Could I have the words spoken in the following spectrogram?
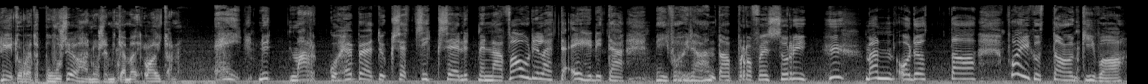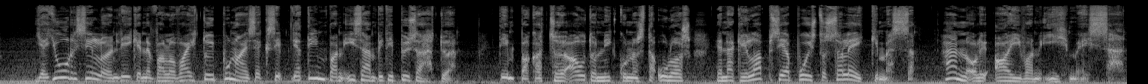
liituraita puu. Sehän on se, mikä mä laitan. Ei, nyt Markku, höpötykset sikseen. Nyt mennään vauhdilla, että ehditään. Me ei voida antaa professori Hyhmän odottaa. Vaikuttaa on kivaa. Ja juuri silloin liikennevalo vaihtui punaiseksi ja Timpan isän piti pysähtyä. Timppa katsoi auton ikkunasta ulos ja näki lapsia puistossa leikkimässä. Hän oli aivan ihmeissään.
